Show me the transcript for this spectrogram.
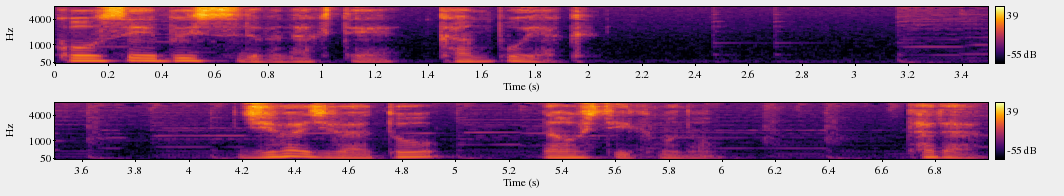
抗生物質ではなくて漢方薬。じわじわと治していくもの。ただ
